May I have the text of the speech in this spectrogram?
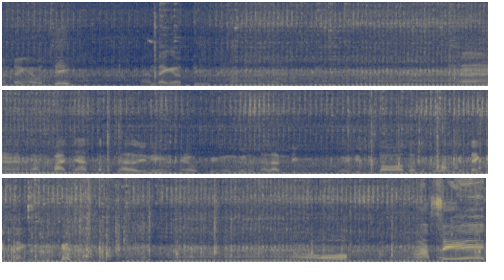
Bantengnya wedi. wedi. Nah tempatnya terjal ini. Ayo bingung kalau jalan di di tot tadi tuh keteng-keteng oh asik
